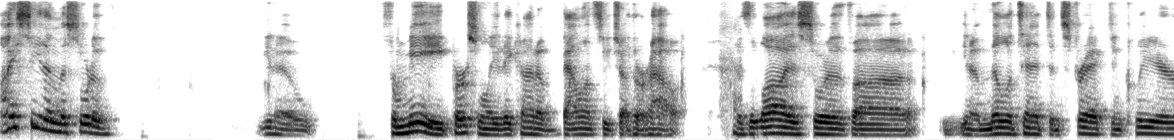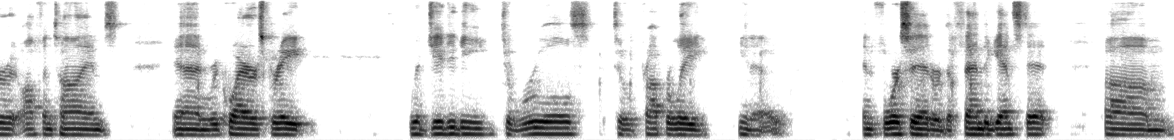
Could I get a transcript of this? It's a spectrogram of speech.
I see them as sort of, you know, for me personally, they kind of balance each other out because the law is sort of, uh, you know, militant and strict and clear oftentimes and requires great rigidity to rules to properly, you know, enforce it or defend against it. Um,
